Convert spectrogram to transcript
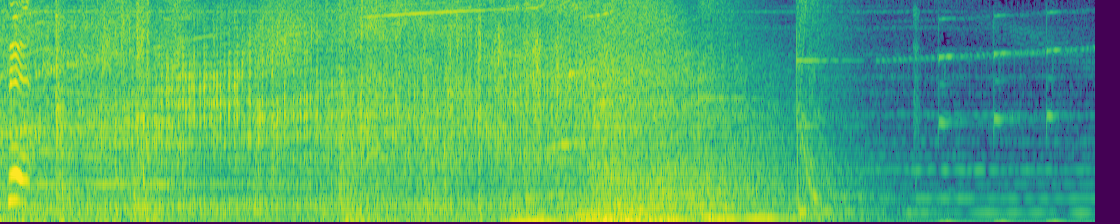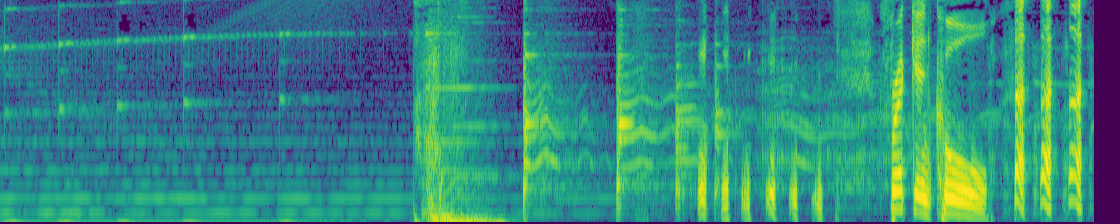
That's it. Frickin' cool.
